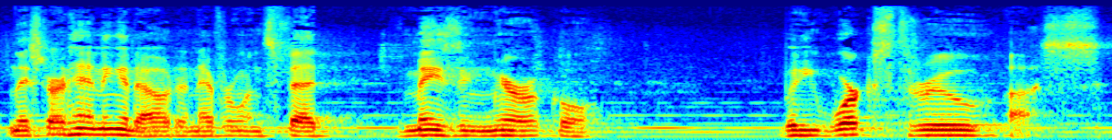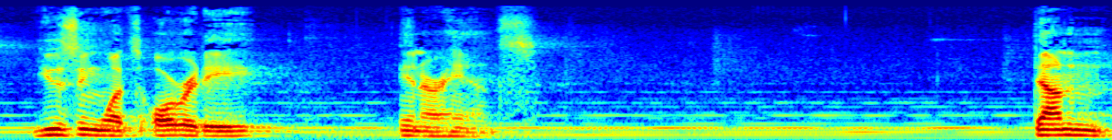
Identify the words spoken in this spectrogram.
And they start handing it out, and everyone's fed. Amazing miracle. But He works through us using what's already in our hands. Down in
